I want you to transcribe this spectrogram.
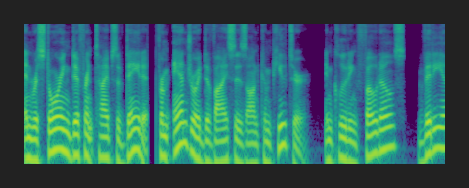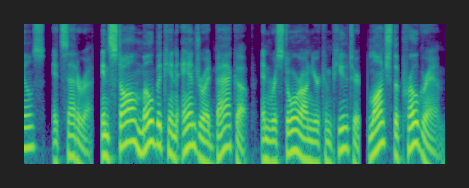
and restoring different types of data from Android devices on computer, including photos, videos, etc. Install MobiKin Android Backup and restore on your computer. Launch the program.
